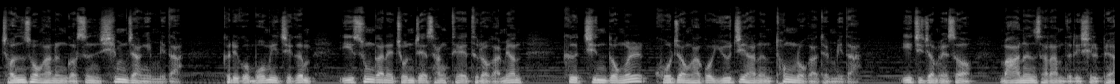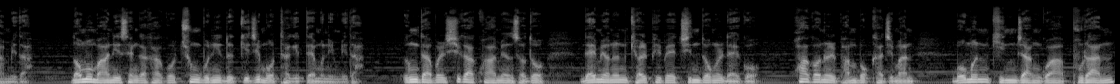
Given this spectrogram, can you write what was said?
전송하는 것은 심장입니다. 그리고 몸이 지금 이 순간의 존재 상태에 들어가면 그 진동을 고정하고 유지하는 통로가 됩니다. 이 지점에서 많은 사람들이 실패합니다. 너무 많이 생각하고 충분히 느끼지 못하기 때문입니다. 응답을 시각화하면서도 내면은 결핍의 진동을 내고 확언을 반복하지만 몸은 긴장과 불안,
